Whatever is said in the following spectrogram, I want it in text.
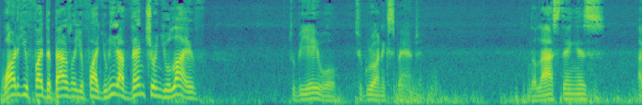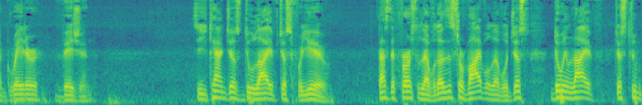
Why do you fight the battles that you fight? You need adventure in your life to be able to grow and expand. The last thing is a greater vision. So you can't just do life just for you. That's the first level. That's the survival level. Just doing life just to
